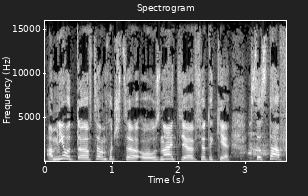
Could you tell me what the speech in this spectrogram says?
А мне вот э, в целом хочется узнать все-таки состав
